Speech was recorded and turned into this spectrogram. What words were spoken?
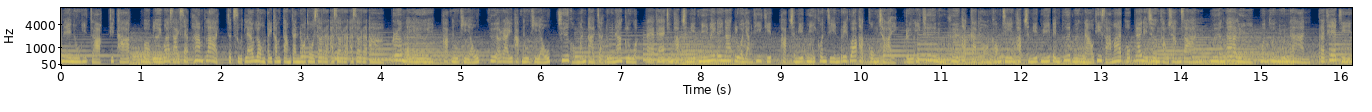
เมนูฮิจากทิทักบอกเลยว่าสายแซ่บห้ามพลาดจดสูตรแล้วลองไปทำตามกันโนโทสระอสระอสระอาเริ่มเลยเลยผักนูเขียวคืออะไรผักนูเขียว ชื่อของมันอาจจะดูน่ากลัวแต่แท้จริงผักชนิดนี้ไม่ได้น่ากลัวอย่างที่คิดผักชนิดนี้คนจีนเรียกว่าผักกงไฉหรืออีกชื่อหนึ่งคือผักกาดหอมของจีนผักชนิดนี้เป็นพืชเมืองหนาวที่สามารถพบได้ในเชิงเขาชางซาน เมืองต้าหลีมณฑลยูนนาน ประเทศจีน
